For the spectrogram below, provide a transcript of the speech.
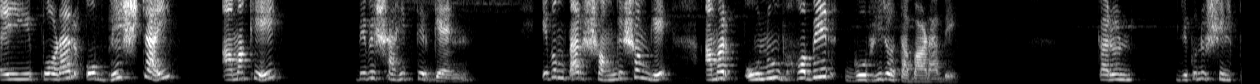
এই পড়ার অভ্যেসটাই আমাকে দেবে সাহিত্যের জ্ঞান এবং তার সঙ্গে সঙ্গে আমার অনুভবের গভীরতা বাড়াবে। কারণ যে কোনো শিল্প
